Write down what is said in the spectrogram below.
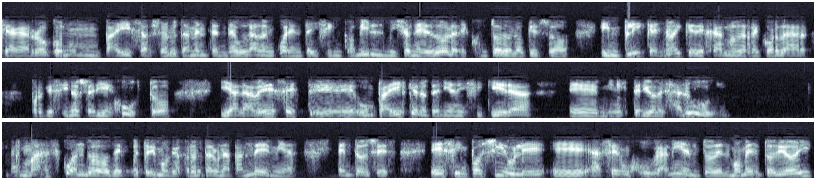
se agarró con un país absolutamente endeudado en 45 mil millones de dólares con todo lo que eso implica y no hay que dejarlo de recordar porque si no sería injusto y a la vez este un país que no tenía ni siquiera eh, ministerio de salud más cuando después tuvimos que afrontar una pandemia. Entonces, es imposible eh, hacer un juzgamiento del momento de hoy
